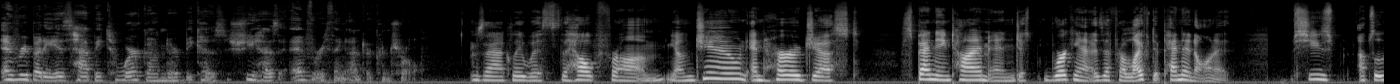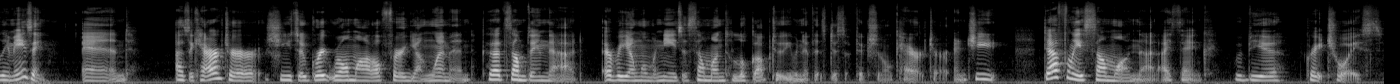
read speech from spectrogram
everybody is happy to work under because she has everything under control. Exactly, with the help from Young Jun and her just spending time and just working at it as if her life depended on it. She's absolutely amazing. And as a character, she's a great role model for young women. Because that's something that every young woman needs is someone to look up to, even if it's just a fictional character. And she definitely is someone that I think would be a great choice.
